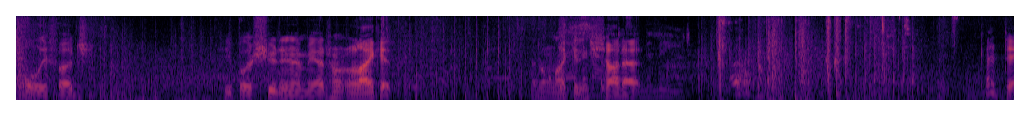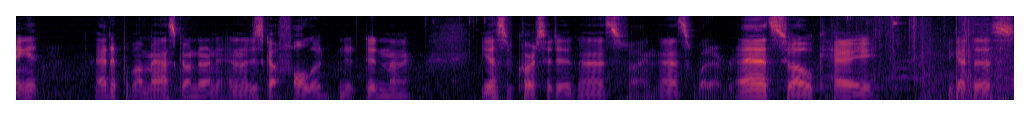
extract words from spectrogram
Holy fudge. People are shooting at me. I don't like it. I don't like getting shot at. God dang it. I had to put my mask on, darn it, and I just got followed, didn't I? Yes, of course I did. That's fine. That's whatever. That's okay. We got this.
